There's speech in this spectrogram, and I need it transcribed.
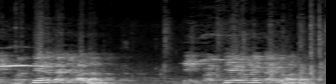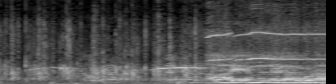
మీకు ప్రత్యేక ధన్యవాదాలు. మీకు ప్రత్యేకమైన ధన్యవాదాలు. అలాగే ఎమ్మెల్యే గారు కూడా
